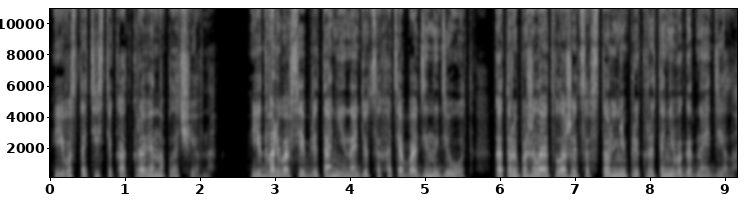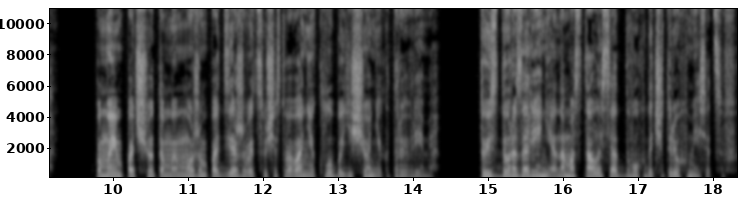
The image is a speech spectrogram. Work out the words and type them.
и его статистика откровенно плачевна. Едва ли во всей Британии найдется хотя бы один идиот, который пожелает вложиться в столь неприкрыто невыгодное дело. По моим подсчетам, мы можем поддерживать существование клуба еще некоторое время. То есть до разорения нам осталось от двух до четырех месяцев.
